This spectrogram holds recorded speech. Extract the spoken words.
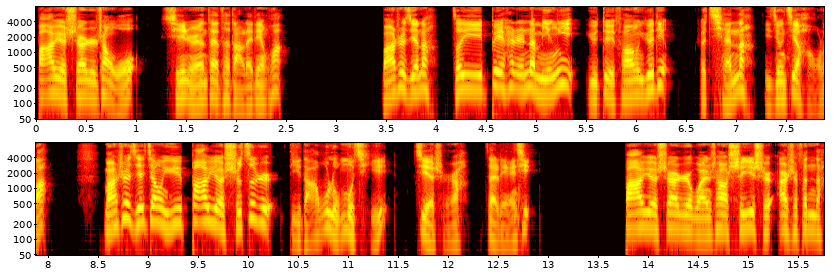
八月十二日上午，嫌疑人再次打来电话，马世杰呢则以被害人的名义与对方约定，这钱呢已经借好了，马世杰将于八月十四日抵达乌鲁木齐，届时啊再联系。八月十二日晚上十一时二十分的，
